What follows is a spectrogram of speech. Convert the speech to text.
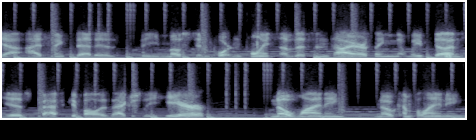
Yeah, I think that is the most important point of this entire thing that we've done is basketball is actually here. No whining, no complaining.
